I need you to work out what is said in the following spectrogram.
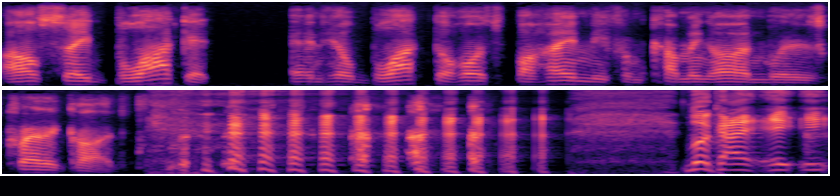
I'll say block it, and he'll block the horse behind me from coming on with his credit card. Look, I,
